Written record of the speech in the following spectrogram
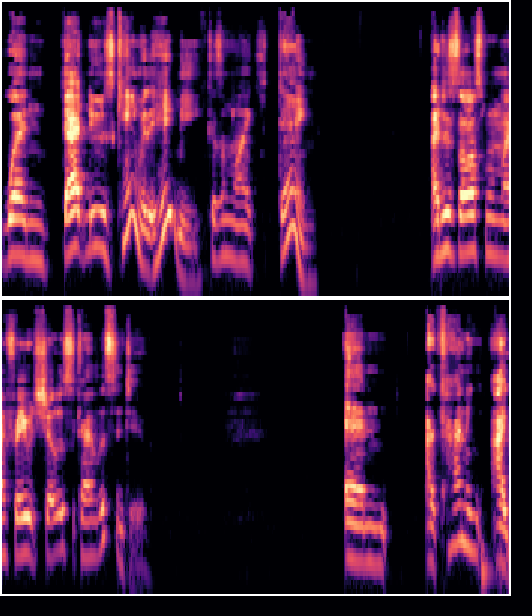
when that news came, it hit me because I'm like, dang, I just lost one of my favorite shows to kind of listen to. And I kind of I,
